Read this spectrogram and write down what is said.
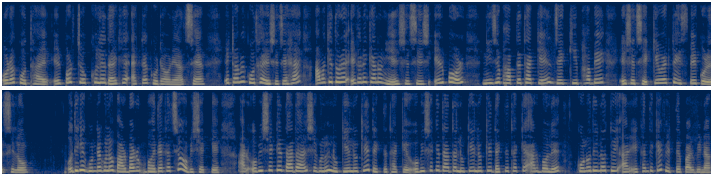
ওরা কোথায়? এরপর চোখ খুলে দেখে একটা গোডাউনে আছে। এটা আমি কোথায় এসেছি? হ্যাঁ আমাকে তোরা এখানে কেন নিয়ে এসেছিস? এরপর নিজে ভাবতে থাকে যে, কীভাবে এসেছে? কেউ একটা স্প্রে করেছিল। ওদিকে গুন্ডাগুলো বারবার ভয় দেখাচ্ছে অভিষেককে। আর অভিষেকের দাদা সেগুলো লুকিয়ে লুকিয়ে দেখতে থাকে। অভিষেকের দাদা লুকিয়ে লুকিয়ে দেখতে থাকে আর বলে, কোনোদিনও তুই আর এখান থেকে ফিরতে পারবি না।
